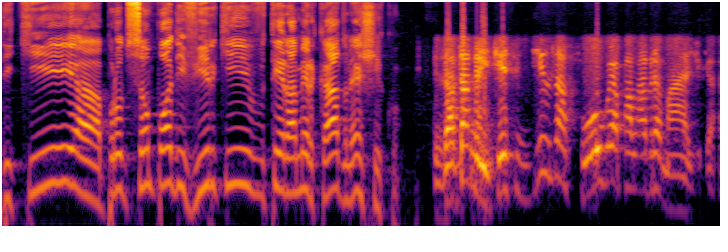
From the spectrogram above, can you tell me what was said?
de que a produção pode vir que terá mercado, né, Chico? Exatamente. Esse desafogo é a palavra mágica,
